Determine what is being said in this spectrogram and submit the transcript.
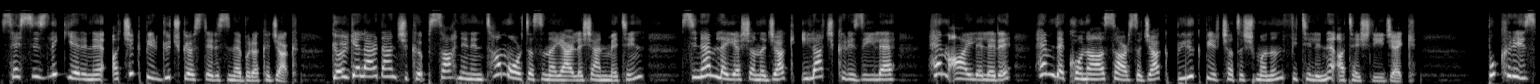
sessizlik yerini açık bir güç gösterisine bırakacak. Gölgelerden çıkıp sahnenin tam ortasına yerleşen Metin, Sinem'le yaşanacak ilaç kriziyle hem aileleri hem de konağı sarsacak büyük bir çatışmanın fitilini ateşleyecek. Bu kriz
